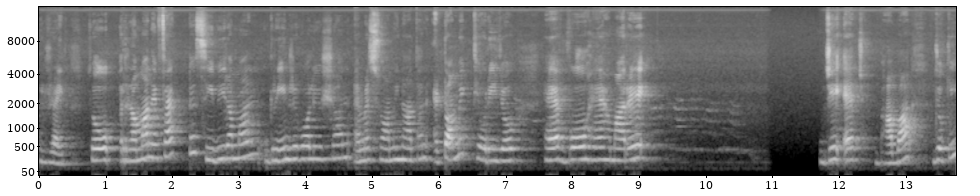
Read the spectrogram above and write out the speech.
right so Raman effect C V Raman green revolution M S Swaminathan atomic theory जो है, वो है हमारे जे एच भाभा जो कि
